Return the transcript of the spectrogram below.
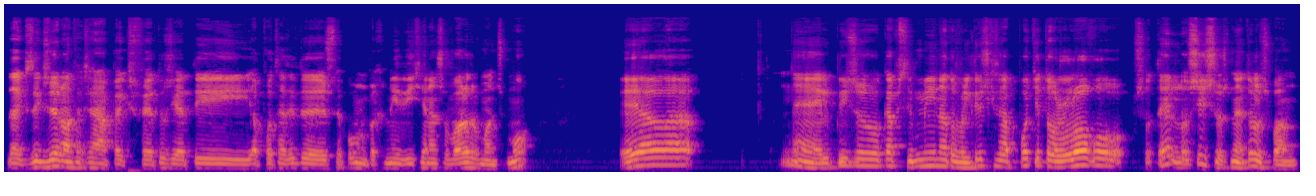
εντάξει, δεν ξέρω αν θα ξαναπαίξει φέτος, γιατί από ό,τι θα δείτε στο επόμενο παιχνίδι είχε ένα σοβαρό τραυματισμό, ε, αλλά ναι, ελπίζω κάποια στιγμή να το βελτιώσει και θα πω και το λόγο στο τέλος, ίσως, ναι, τέλος πάντων.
